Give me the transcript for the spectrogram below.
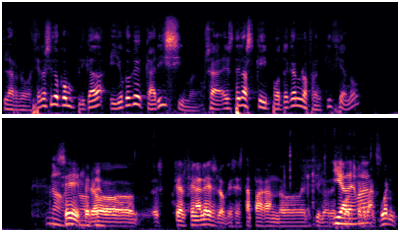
Y la renovación ha sido complicada y yo creo que carísima. O sea, es de las que hipotecan una franquicia, ¿no? No, sí, no pero es que al final es lo que se está pagando el kilo de Y además- bueno.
